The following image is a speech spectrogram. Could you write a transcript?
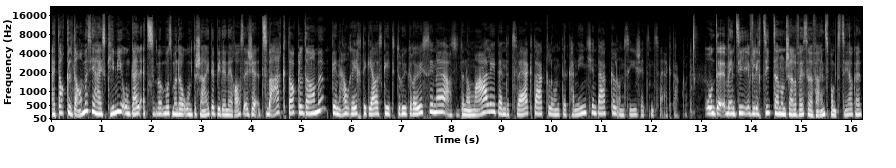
Eine Dackeldame, sie heißt Kimi und gell, jetzt muss man da unterscheiden bei den Rassen. Ist eine Zwergdackeldame? Genau, richtig. Ja, es gibt drei Grössen, also der normale, dann der Zwergdackel und der Kaninchendackel und sie ist jetzt ein Zwergdackel. Und äh, wenn Sie vielleicht Zeit haben und schnell auf srf1.ch gehen,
